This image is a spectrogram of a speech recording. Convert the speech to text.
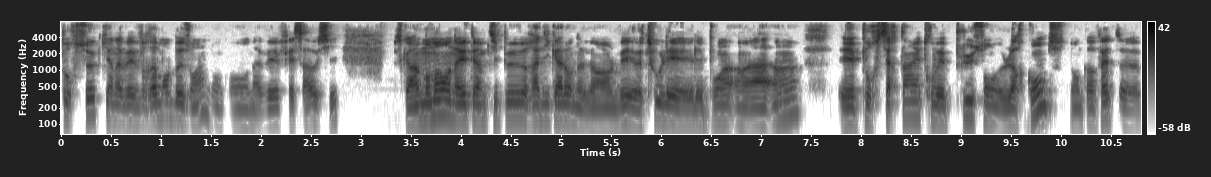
pour ceux qui en avaient vraiment besoin. Donc on avait fait ça aussi. Parce qu'à un moment, on a été un petit peu radical, on avait enlevé euh, tous les, points 1 à 1, et pour certains, ils trouvaient plus leur compte. Donc en fait, euh,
